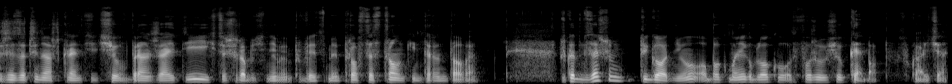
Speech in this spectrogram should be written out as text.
że zaczynasz kręcić się w branży IT i chcesz robić, nie wiem, powiedzmy, proste stronki internetowe. Na przykład w zeszłym tygodniu obok mojego bloku otworzył się kebab. Słuchajcie,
